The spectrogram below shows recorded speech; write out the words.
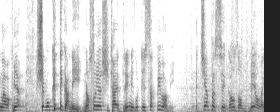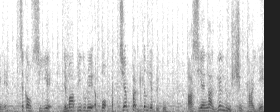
င်္ဂလာပါခင်ဗျရှကုံခေတ်တစ်ကနေနောက်ဆုံးရရှိထားတဲ့သတင်းတွေကိုတင်ဆက်ပေးပါမယ်အကြံဖတ်စစ်ကောင်းဆောင်မင်းအွန်လိုင်းနဲ့စစ်ကောင်စီရဲ့မြန်မာပြည်သူတွေအပေါ်အကြံဖတ်လုပ်ရက်တွေကိုအာဆီယံကလစ်လူရှုထားရင်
